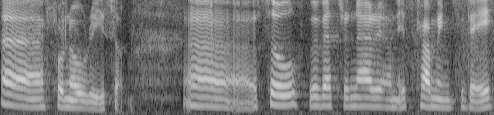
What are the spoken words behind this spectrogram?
uh, for no reason. Uh, so the veterinarian is coming today.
